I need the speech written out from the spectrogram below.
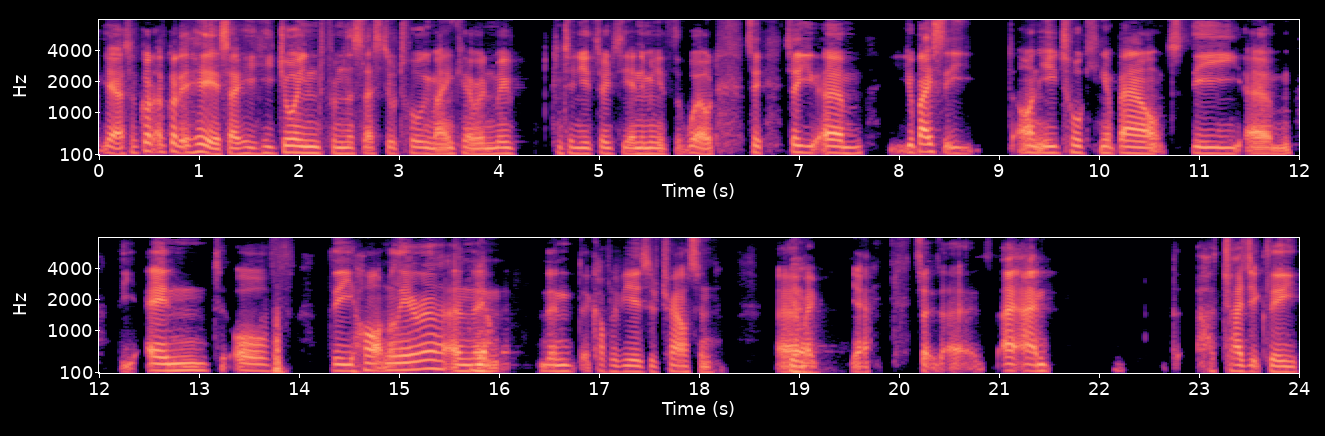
yeah, so I've got I've got it here. So he, he joined from the Celestial Toymaker and moved continued through to the Enemy of the World. So so you um, you're basically aren't you talking about the um, the end of the Hartnell era and then then a couple of years of Troughton. Uh, Yeah. maybe, yeah. So uh, and uh, tragically,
